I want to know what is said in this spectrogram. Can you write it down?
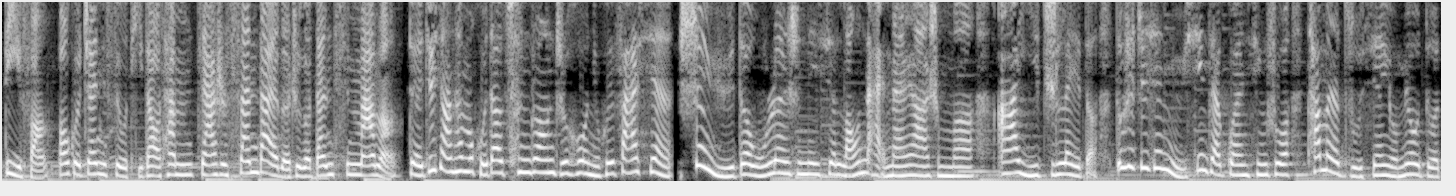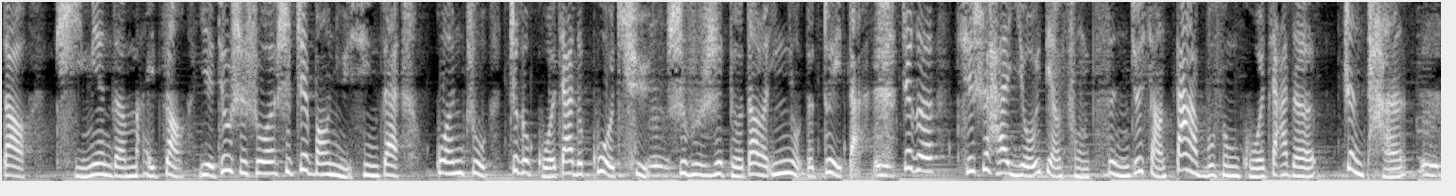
地方。包括 Janice 有提到，他们家是三代的这个单亲妈妈。对，就像他们回到村庄之后，你会发现剩余的，无论是那些老奶奶呀、什么阿姨之类的，都是这些女性在关心说他们的祖先有没有得到体面的埋葬。也就是说，是这帮女性在。关注这个国家的过去是不是得到了应有的对待。这个其实还有一点讽刺，你就想大部分国家的。政坛，嗯，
